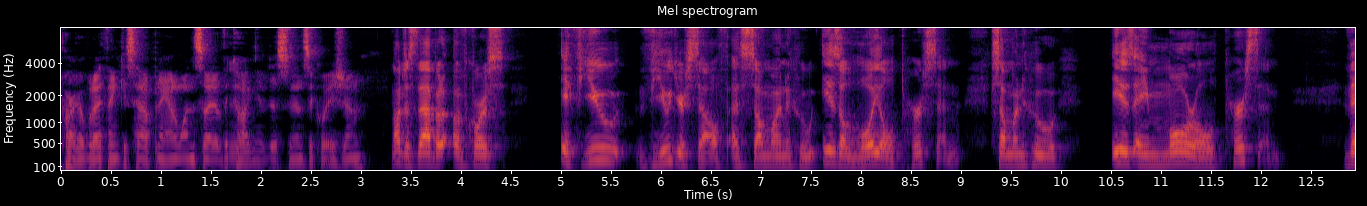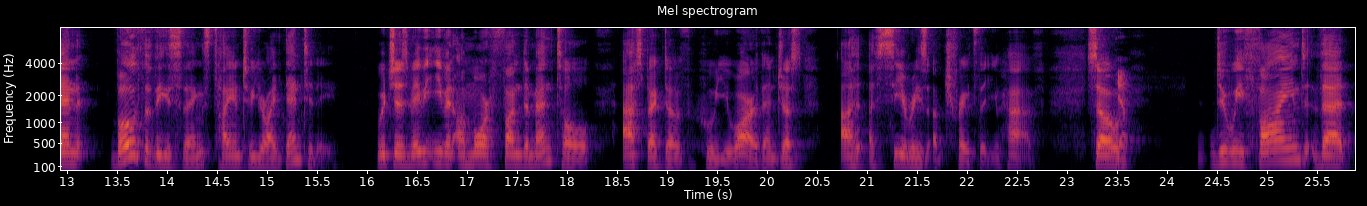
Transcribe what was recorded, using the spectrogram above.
part of what I think is happening on one side of the yeah. cognitive dissonance equation. Not just that, but of course if you view yourself as someone who is a loyal person, someone who is a moral person, then both of these things tie into your identity, which is maybe even a more fundamental aspect of who you are than just a, a series of traits that you have. So, yep. do we find that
